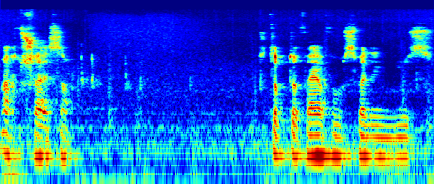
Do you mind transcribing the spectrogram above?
Ach du Scheiße. Stop the fire from spreading news.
